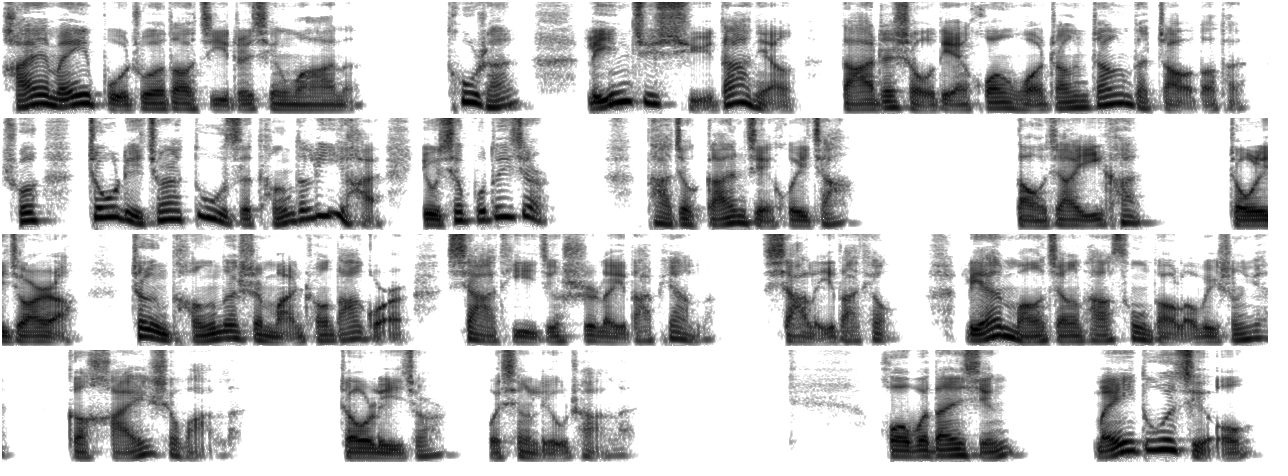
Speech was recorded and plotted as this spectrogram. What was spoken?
还没捕捉到几只青蛙呢，突然邻居许大娘打着手电，慌慌张张的找到她，说周丽娟肚子疼的厉害，有些不对劲儿，她就赶紧回家。到家一看。周丽娟啊，正疼的是满床打滚，下体已经湿了一大片了，吓了一大跳，连忙将她送到了卫生院，可还是晚了。周丽娟不幸流产了。祸不单行，没多久，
